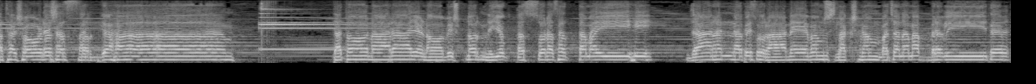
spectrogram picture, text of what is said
अथ षोडशः सर्गः। ततो नारायणो विष्णुर्नियुक्तः सुरसत्तमैः। जानन्नपि सुरानेवम् श्लक्ष्णम् वचनमब्रवीत्।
